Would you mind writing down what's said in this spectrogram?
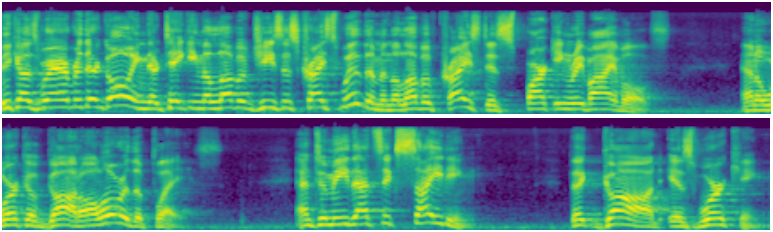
Because wherever they're going, they're taking the love of Jesus Christ with them, and the love of Christ is sparking revivals and a work of God all over the place. And to me, that's exciting that God is working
